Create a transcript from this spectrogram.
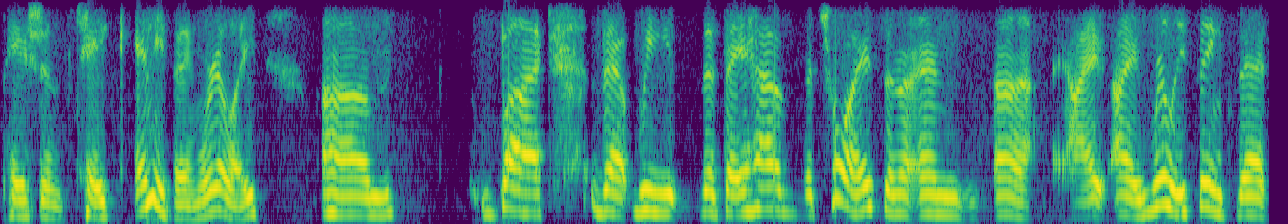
patients take anything really, um, but that we that they have the choice, and and uh, I I really think that,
